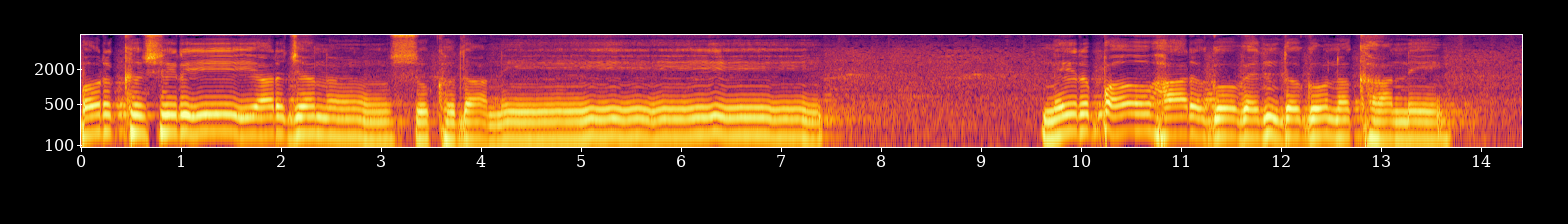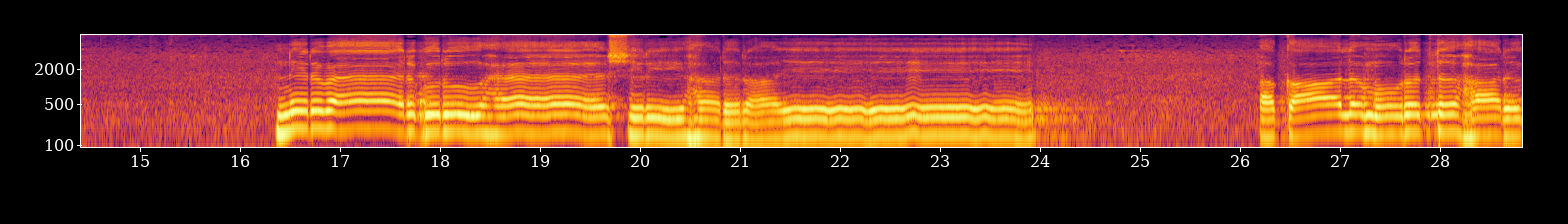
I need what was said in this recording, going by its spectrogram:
ਪੁਰਖ ਸ਼੍ਰੀ ਅਰਜਨ ਸੁਖਦਾਨੀ। ਨਿਰਭਉ ਹਰ ਗੋਬਿੰਦ ਗੁਣ ਖਾਨੀ। ਨਿਰਵੈਰ ਗੁਰੂ ਹੈ ਸ਼੍ਰੀ ਹਰ ਰਾਏ। ਅਕਾਲ ਮੂਰਤ ਹਰ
